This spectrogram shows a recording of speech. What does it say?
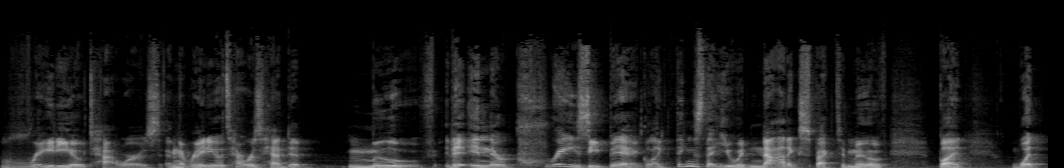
radio towers, and the radio towers had to move, and they're crazy big, like things that you would not expect to move. But what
